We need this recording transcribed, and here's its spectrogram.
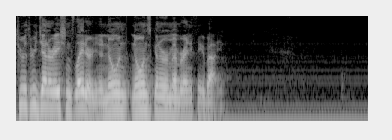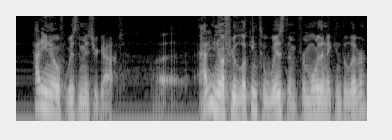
two or three generations later, you know, no, one, no one's going to remember anything about you. How do you know if wisdom is your God? Uh, how do you know if you're looking to wisdom for more than it can deliver?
